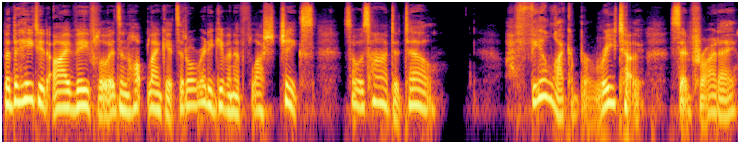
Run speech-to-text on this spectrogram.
but the heated IV fluids and hot blankets had already given her flushed cheeks, so it was hard to tell. I feel like a burrito, said Friday.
